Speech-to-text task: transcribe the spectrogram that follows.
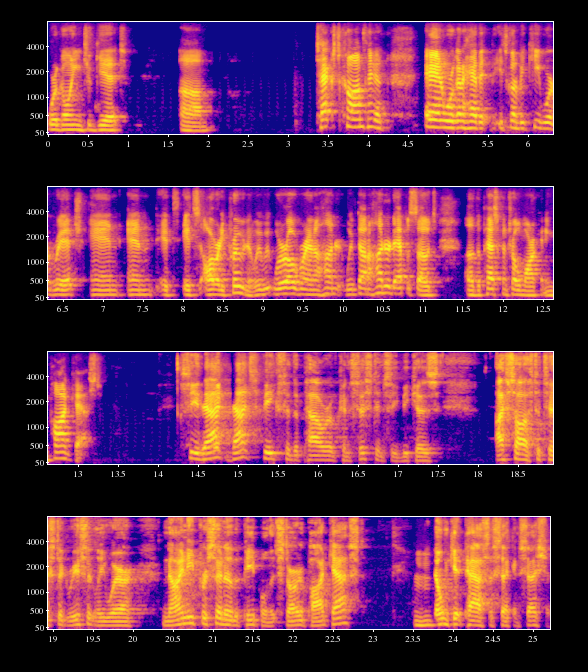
we're going to get um, text content, and we're going to have it. It's going to be keyword rich, and and it's it's already proven. We, we're over in a hundred. We've done a hundred episodes of the Pest Control Marketing Podcast. See that that speaks to the power of consistency because I saw a statistic recently where 90% of the people that start a podcast mm-hmm. don't get past the second session.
